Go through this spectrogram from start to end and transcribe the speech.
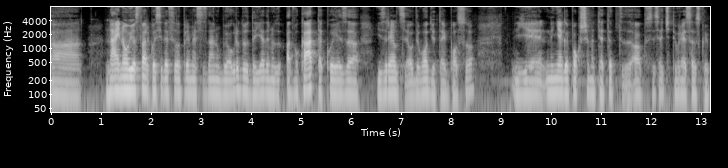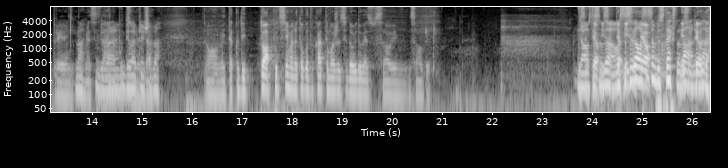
A najnovija stvar koja se desila pre mesec dana u Beogradu, da je jedan od advokata koji je za Izraelce ovde vodio taj posao, je, na njega je pokušana tetat, ako se sećate, u Resavskoj pre da, mesec dana. Pucane, bila je priča, da. da. Ove, ovaj, tako da i to pucnjima na tog advokata može da se dovede u vezu sa, ovim, sa ovom pričom. Da, ostao sam, da, ostao sam, da, ostao sam bez teksta, da, ali, teo da. da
